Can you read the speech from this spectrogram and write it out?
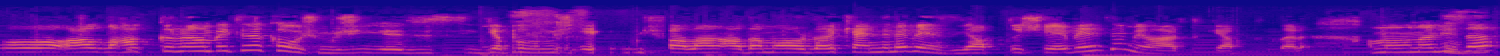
o Allah hakkın rahmetine kavuşmuş, e, yapılmış, edilmiş falan. Adam orada kendine benziyor. Yaptığı şeye benzemiyor artık yaptıkları. Ama Mona Lisa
